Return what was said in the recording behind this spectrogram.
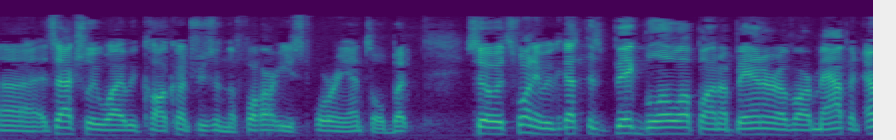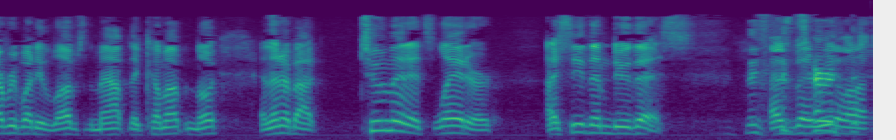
Uh, it's actually why we call countries in the Far East Oriental. But so it's funny. We've got this big blow up on a banner of our map, and everybody loves the map. They come up and look, and then about two minutes later, I see them do this as they turn, realize,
